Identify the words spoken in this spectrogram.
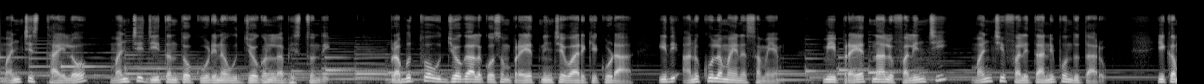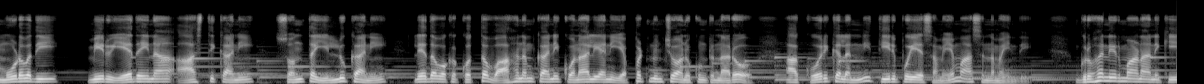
మంచి స్థాయిలో మంచి జీతంతో కూడిన ఉద్యోగం లభిస్తుంది. ప్రభుత్వ ఉద్యోగాల కోసం ప్రయత్నించే వారికి కూడా ఇది అనుకూలమైన సమయం. మీ ప్రయత్నాలు ఫలించి మంచి ఫలితాన్ని పొందుతారు. ఇక మూడవది మీరు ఏదైనా ఆస్తి కానీ సొంత ఇల్లు కానీ లేదా ఒక కొత్త వాహనం కానీ కొనాలి అని ఎప్పటినుంచో అనుకుంటున్నారో ఆ కోరికలన్నీ తీరిపోయే సమయం ఆసన్నమైంది. గృహ నిర్మాణానికి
